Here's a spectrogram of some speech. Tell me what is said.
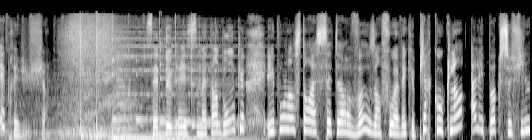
est prévue. 7 degrés ce matin donc. Et pour l'instant, à 7h, vos infos avec Pierre Coquelin. À l'époque, ce film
